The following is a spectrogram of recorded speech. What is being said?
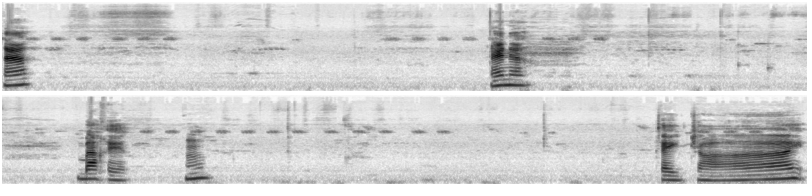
Ha? Ano? Bakit? Hmm? Chay Chay?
